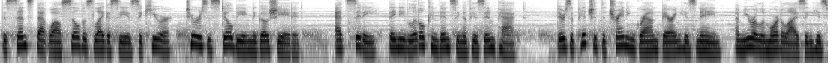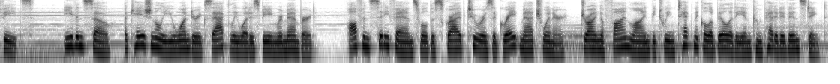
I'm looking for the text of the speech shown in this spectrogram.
The sense that while Silva's legacy is secure, Toure's is still being negotiated. At City, they need little convincing of his impact, there's a pitch at the training ground bearing his name, a mural immortalizing his feats. Even so, occasionally you wonder exactly what is being remembered. Often City fans will describe Toure as a great match winner, drawing a fine line between technical ability and competitive instinct.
